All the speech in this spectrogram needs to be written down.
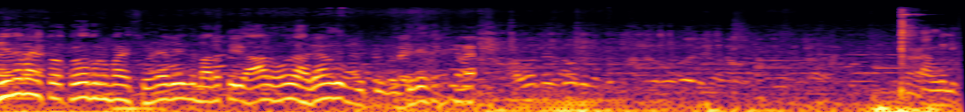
నేనే పని తోదపురం పని సోనియా బేగి మనకు యాను హర్యానా सांगली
